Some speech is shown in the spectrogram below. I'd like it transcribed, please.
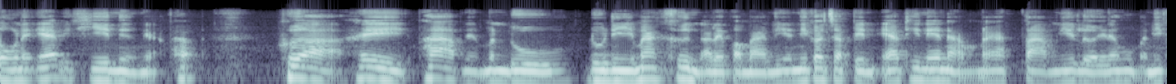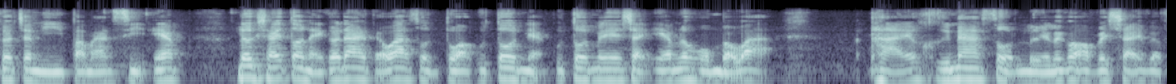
ลงในแอปอีกทีหนึ่งเนี่ยเพื่อเพื่อให้ภาพเนี่ยมันดูดูดีมากขึ้นอะไรประมาณนี้ อันนี้ก็จะเป็นแอปที่แนะนำนะครับตามนี้เลยนะผมอันนี้ก็จะมีประมาณ 4 แอป เลือกใช้ตัวไหนก็ได้แต่ว่าส่วนตัวคุณต้นเนี่ยคุณต้นไม่ได้ใช้แอปแล้วผมแบบว่าถ่ายก็คือหน้าสดเลยแล้วก็เอาไปใช้แบบ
